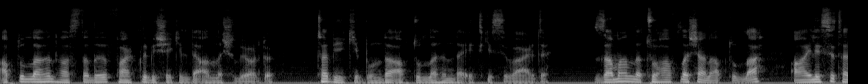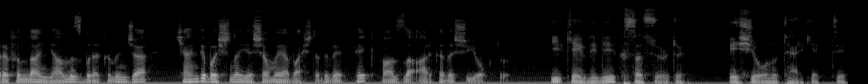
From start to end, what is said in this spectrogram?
Abdullah'ın hastalığı farklı bir şekilde anlaşılıyordu. Tabii ki bunda Abdullah'ın da etkisi vardı. Zamanla tuhaflaşan Abdullah, ailesi tarafından yalnız bırakılınca kendi başına yaşamaya başladı ve pek fazla arkadaşı yoktu. İlk evliliği kısa sürdü. Eşi onu terk etti.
